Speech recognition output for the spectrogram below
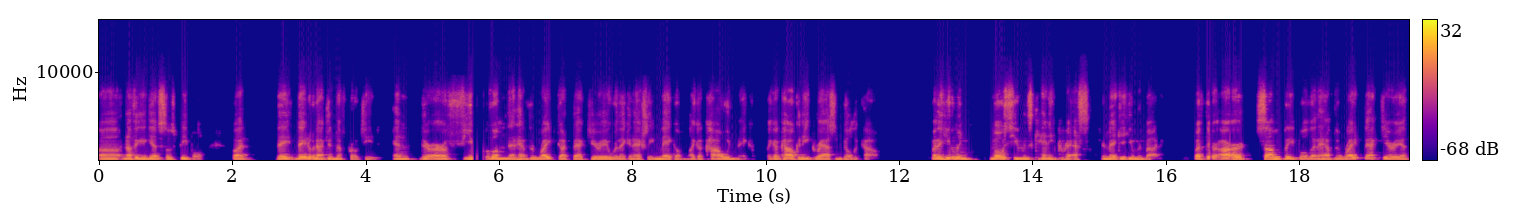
Uh, nothing against those people, but they they do not get enough protein. And there are a few of them that have the right gut bacteria where they can actually make them like a cow would make them. Like a cow can eat grass and build a cow. but a human, most humans can't eat grass and make a human body. But there are some people that have the right bacteria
